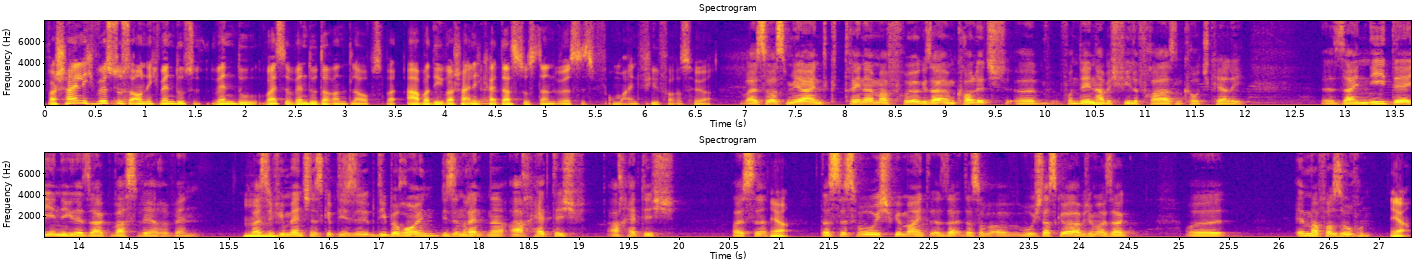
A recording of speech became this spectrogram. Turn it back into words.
Wahrscheinlich wirst du es auch nicht, wenn du es, wenn du, weißt du, wenn du daran glaubst. Aber die Wahrscheinlichkeit, dass du es dann wirst, ist um ein Vielfaches höher. Weißt du, was mir ein Trainer immer früher gesagt hat im College? Äh, von denen habe ich viele Phrasen, Coach Kelly. Äh, sei nie derjenige, der sagt, was wäre, wenn. Weißt du, wie viele Menschen es gibt, die, die bereuen, die sind Rentner, ach hätte ich, ach hätte ich. Weißt du? Ja. Das ist, wo ich gemeint, äh, das, wo ich das gehört habe, habe ich immer gesagt, äh, immer versuchen. Ja.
